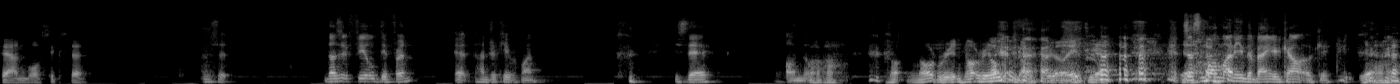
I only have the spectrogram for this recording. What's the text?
found more success Understood. Does it feel different at 100k per month? Is there? Oh no. Not not, re- not really. Not really. Yeah. Just more money in the bank account. Okay. Yeah.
